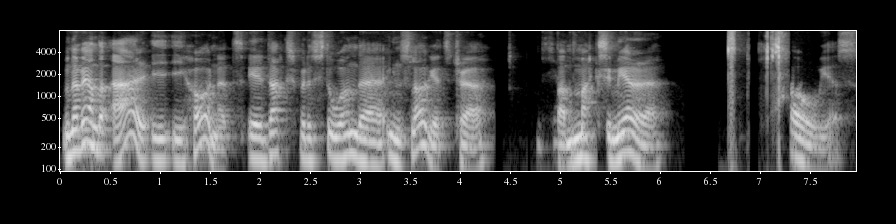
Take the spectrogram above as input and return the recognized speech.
Men när vi ändå är i, i hörnet är det dags för det stående inslaget tror jag. Bara ja. maximera det. Oh yes.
